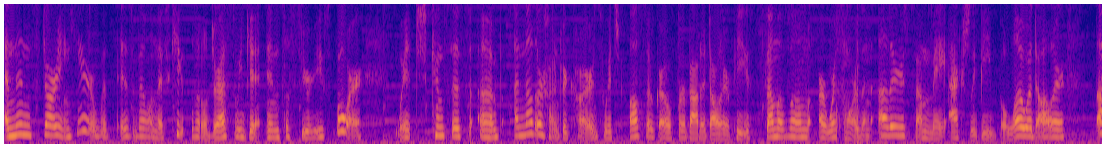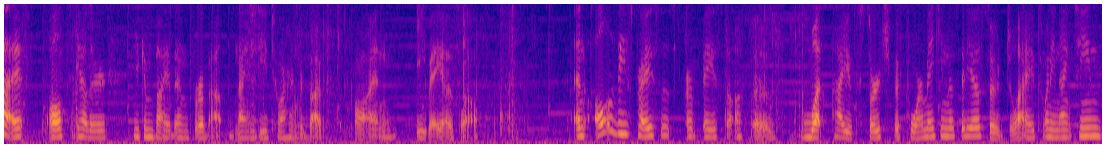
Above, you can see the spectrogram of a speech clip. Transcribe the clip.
And then starting here with Isabelle in this cute little dress, we get into series four, which consists of another 100 cards, which also go for about a dollar a piece. Some of them are worth more than others, some may actually be below a dollar, but altogether you can buy them for about 90 to 100 bucks on eBay as well. And all of these prices are based off of what I searched before making this video, so July 2019,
